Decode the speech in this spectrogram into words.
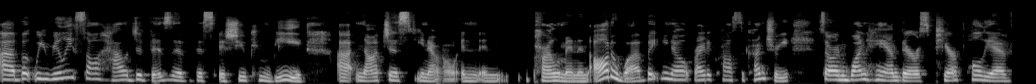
Uh, but we really saw how divisive this issue can be, uh, not just, you know, in, in Parliament in Ottawa, but, you know, right across the country. So on one hand, there's Pierre Poilievre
